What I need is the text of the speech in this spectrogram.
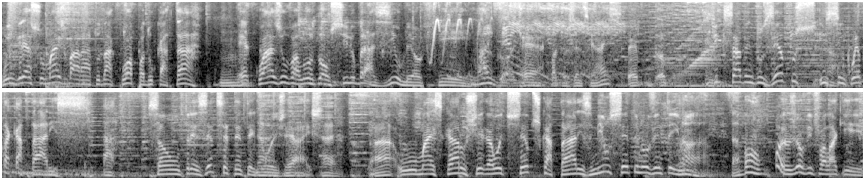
o ingresso mais barato da Copa do Catar, é quase o valor do Auxílio Brasil, meu filho. É, 400 reais? É, é, fixado em 250 catares. Ah. São 372 reais. Tá? O mais caro chega a 800 catares, 1.191. Ah, tá bom. Pô, eu já ouvi falar que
